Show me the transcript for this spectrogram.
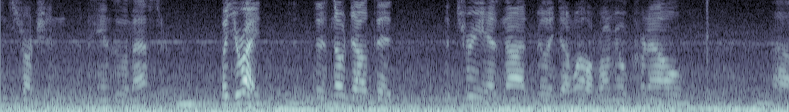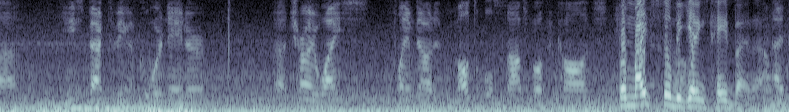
instruction at the hands of the master. But you're right. There's no doubt that the tree has not really done well. Romeo Crennel, uh, he's back to being a coordinator. Uh, Charlie Weis flamed out at multiple stops, both at college. But might still be getting paid by them. Think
